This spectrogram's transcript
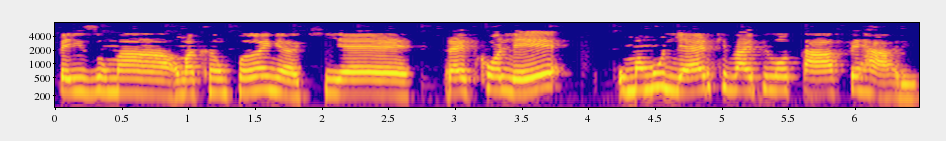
fez uma, uma campanha que é para escolher uma mulher que vai pilotar a Ferrari.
